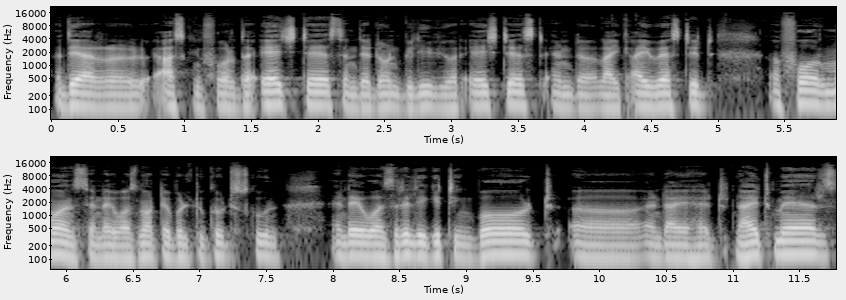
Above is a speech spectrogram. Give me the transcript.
they are uh, asking for the age test and they don't believe your age test and uh, like I wasted four months and I was not able to go to school and I was really getting bored and I had nightmares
